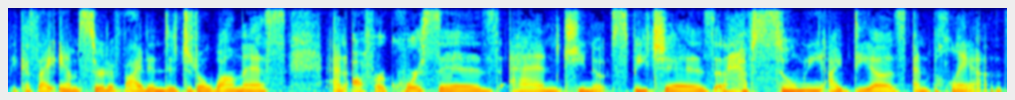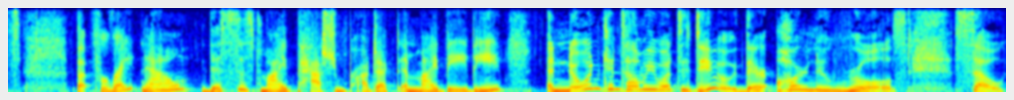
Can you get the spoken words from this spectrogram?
because I am certified in digital wellness and offer courses and keynote speeches. And I have so many ideas and plans. But for right now, this is my passion project and my baby. And no one can tell me what to do. There are no rules. So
